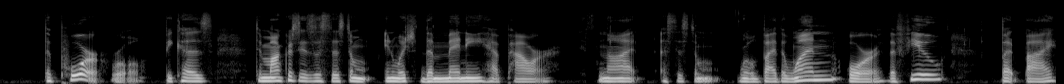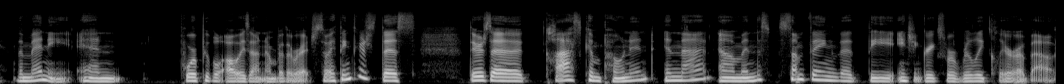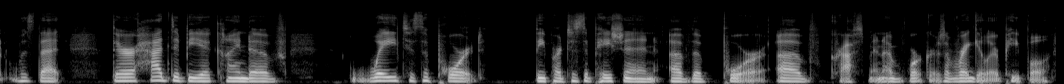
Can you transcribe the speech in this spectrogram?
the poor rule, because democracy is a system in which the many have power. It's not a system ruled by the one or the few, but by the many. And poor people always outnumber the rich. So I think there's this there's a class component in that, um, and this was something that the ancient Greeks were really clear about was that there had to be a kind of way to support the participation of the poor, of craftsmen, of workers, of regular people.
